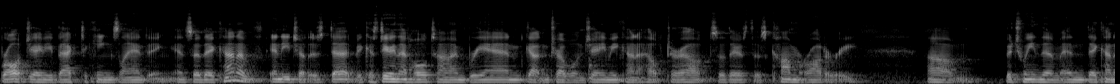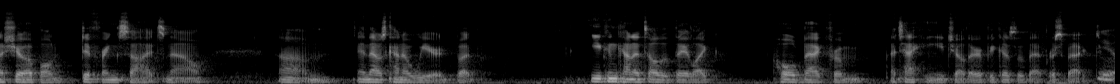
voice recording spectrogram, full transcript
brought Jaime back to King's Landing, and so they're kind of in each other's debt because during that whole time, Brienne got in trouble and Jaime kind of helped her out. So there's this camaraderie um, between them, and they kind of show up on differing sides now. Um, and that was kind of weird, but you can kind of tell that they like hold back from attacking each other because of that respect. Yeah.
